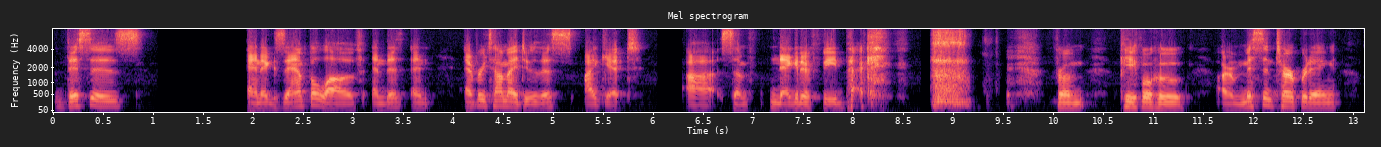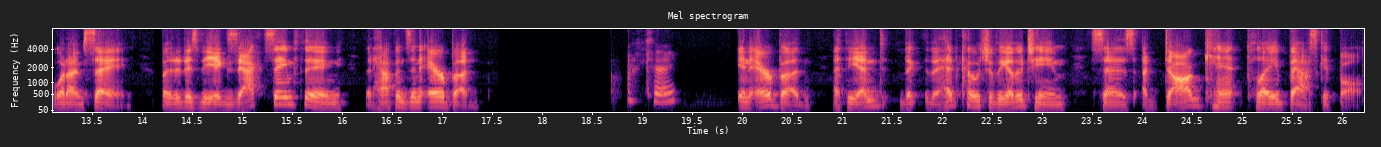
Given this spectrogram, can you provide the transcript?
this is an example of, and this, and every time I do this, I get uh, some negative feedback from people who are misinterpreting what I'm saying. But it is the exact same thing that happens in Airbud. Okay. in Airbud, at the end, the, the head coach of the other team says, A dog can't play basketball.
